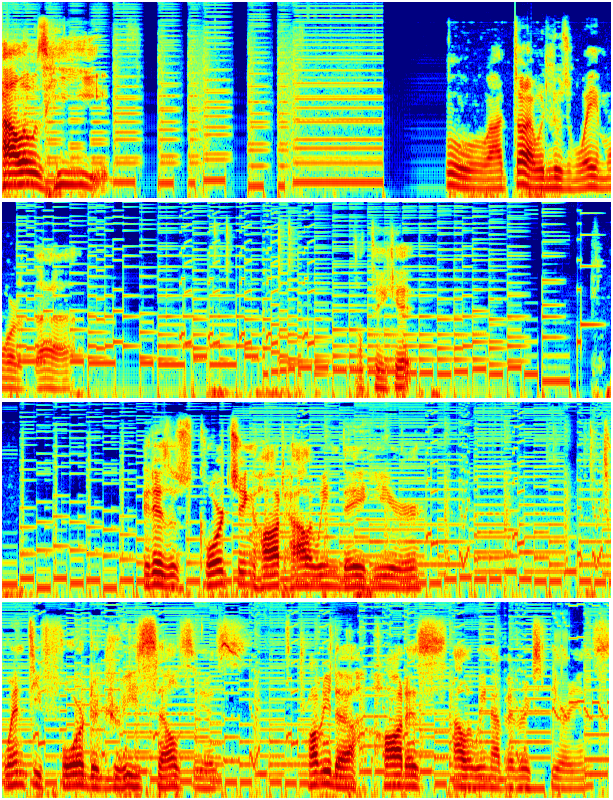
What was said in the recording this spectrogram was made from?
Hallows Eve. Ooh, I thought I would lose way more than that. I'll take it. It is a scorching hot Halloween day here. 24 degrees Celsius. It's probably the hottest Halloween I've ever experienced.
